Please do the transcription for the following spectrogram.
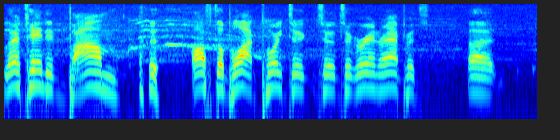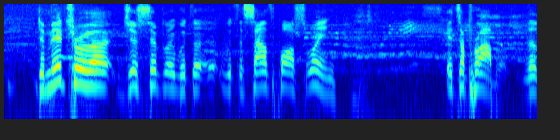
left-handed bomb off the block point to, to, to Grand Rapids. Uh, Dimitrova just simply with the with the southpaw swing. It's a problem. The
